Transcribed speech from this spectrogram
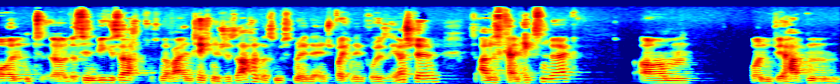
Und äh, das sind, wie gesagt, das ist eine rein technische Sache, das müssten wir in der entsprechenden Größe herstellen. Ist alles kein Hexenwerk. Ähm, und wir hatten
